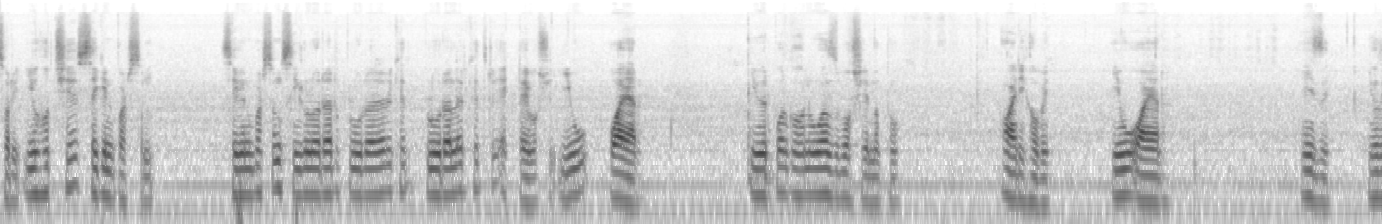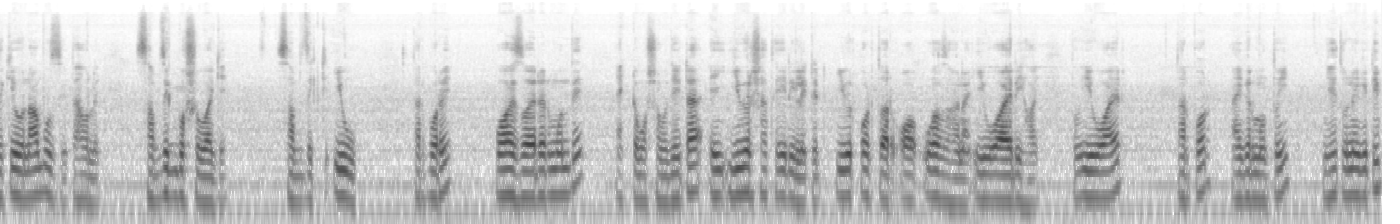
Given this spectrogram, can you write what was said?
সরি ইউ হচ্ছে second person second person singular আর প্লুরালের ক্ষেত্রে প্লুরালের ক্ষেত্রে একটাই বসে। ইউ ওয়ার ইউ এর পর কখনো ওয়াজ বসে না তো। ওয়ারই হবে। ইউ ওয়ার এই যে, যদি কেউ না বুঝে, তাহলে সাবজেক্ট বসাবো আগে। সাবজেক্ট ইউ তারপরে ওয়াজ ওয়ারের মধ্যে একটা বসাবো, যেটা এই ইউ এর সাথে রিলেটেড ইউ এর পর তো আর ওয়াজ হয় না ইউ ওয়ারই হয়। তো ইউ ওয়ার তারপর আগের মতোই, যেহেতু নেগেটিভ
